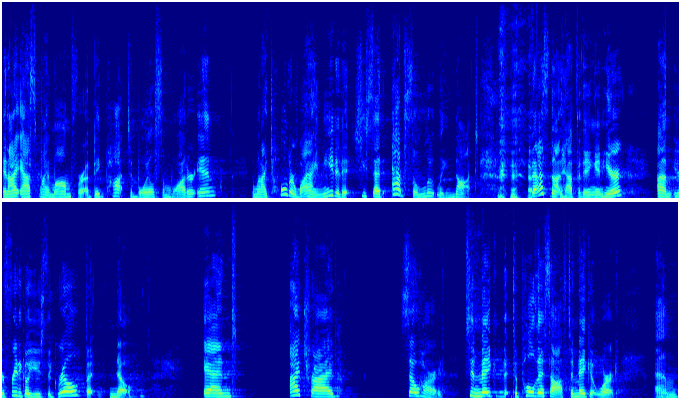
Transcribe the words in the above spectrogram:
and I asked my mom for a big pot to boil some water in. And when I told her why I needed it, she said, Absolutely not. That's not happening in here. Um, you're free to go use the grill, but no. And I tried so hard to make to pull this off, to make it work. Um,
